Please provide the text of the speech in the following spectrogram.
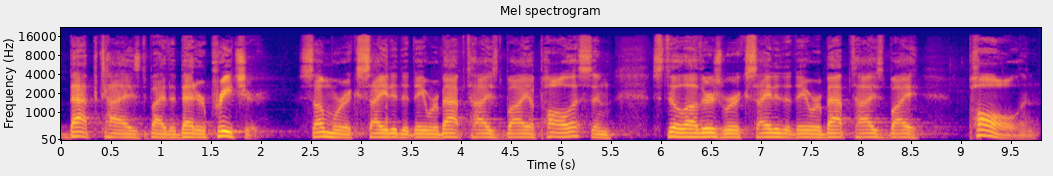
baptized by the better preacher. Some were excited that they were baptized by Apollos, and still others were excited that they were baptized by Paul. And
